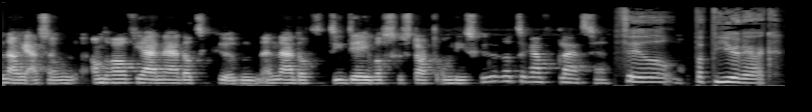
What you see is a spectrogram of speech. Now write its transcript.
nou ja, zo'n anderhalf jaar nadat, ik, uh, nadat het idee was gestart om die schuren te gaan verplaatsen. Veel papierwerk.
